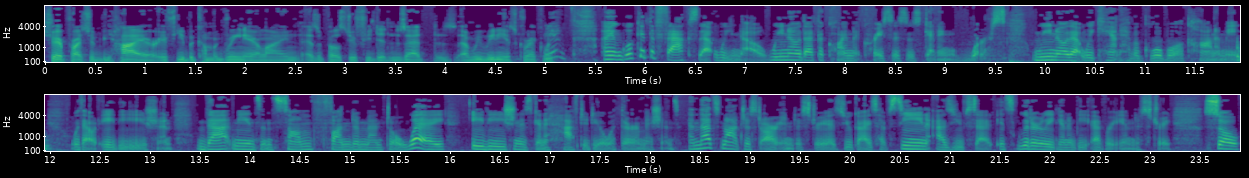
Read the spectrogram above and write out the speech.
share price would be higher if you become a green airline as opposed to if you didn't. Is that is, are we reading this correctly? Yeah. I mean, look at the facts that we know. We know that the climate crisis is getting worse. We know that we can't have a global economy without aviation. That means, in some fundamental way, aviation is going to have to deal with their emissions. And that's not just our industry, as you guys have seen, as you've said. It's literally going to be every industry. So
